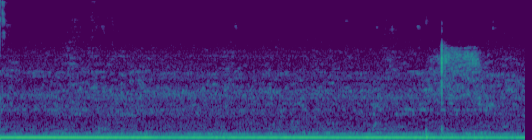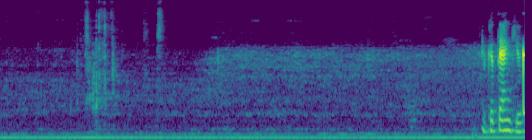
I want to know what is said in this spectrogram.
Okay thank you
